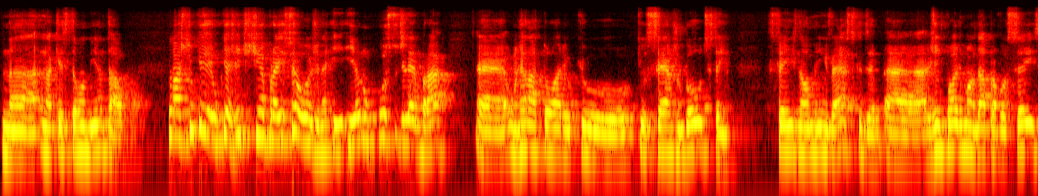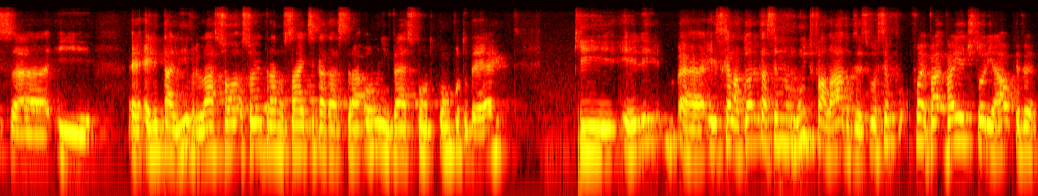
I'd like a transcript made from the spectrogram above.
na, na questão ambiental. Eu acho que o que, o que a gente tinha para isso é hoje, né? E, e, eu não custo de lembrar é, um relatório que o, que o Sérgio Goldstein fez na Omni Invest, quer dizer, uh, a gente pode mandar para vocês uh, e é, ele está livre lá, só, só entrar no site, se cadastrar omniinvest.com.br que ele, uh, esse relatório está sendo muito falado, quer dizer, se você for, vai, vai editorial, quer ver,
